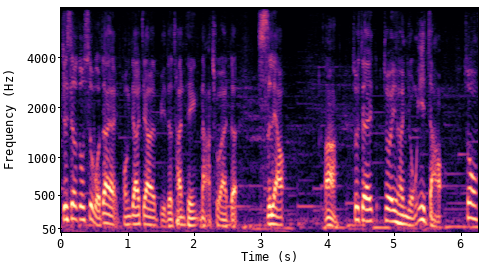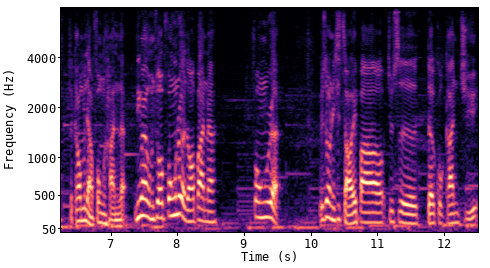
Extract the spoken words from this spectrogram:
这些都是我在皇家加勒比的餐厅拿出来的食疗，啊，所以这所以很容易找。说刚我们讲风寒了，另外我们说风热怎么办呢？风热，比如说你去找一包就是德国柑橘。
